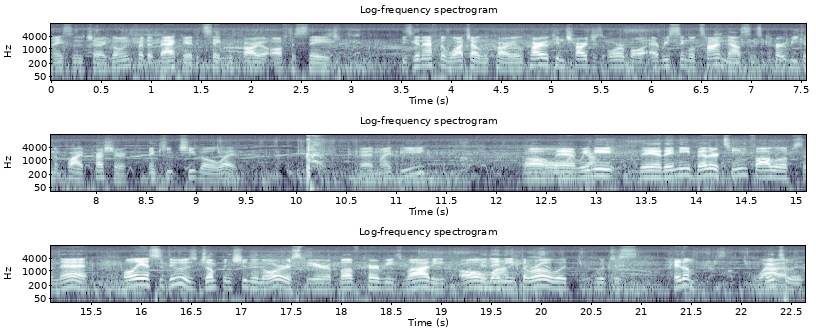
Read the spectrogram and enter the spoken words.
nice Luchar. Going for the back air to take Lucario off the stage. He's going to have to watch out Lucario. Lucario can charge his Aura Ball every single time now since Kirby can apply pressure and keep Chibo away. that might be. Oh, Oh man, we need yeah, they need better team follow-ups than that. All he has to do is jump and shoot an Aura Sphere above Kirby's body, Oh and then he throw would would just hit him Wow. into it.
